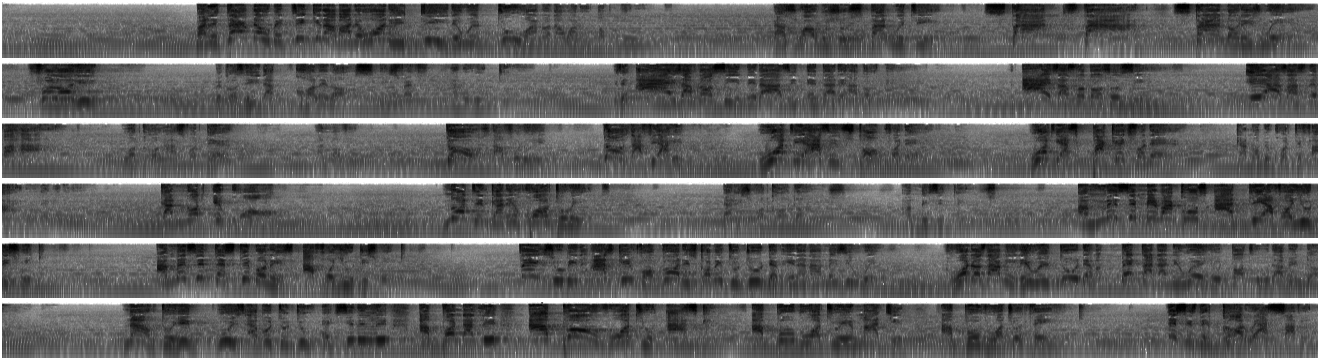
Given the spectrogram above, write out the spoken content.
By the time they will be thinking about the one He did, they will do another one on top of it. That's why we should stand with Him. Stand, stand, stand on His way. Follow him. Because he that called us is faithful and he will do it. He said, Eyes have not seen, neither has it entered the heart of man. Eyes has not also seen, ears has never heard what God has for them that love him. Those that follow him, those that fear him, what he has in store for them, what he has packaged for them cannot be quantified with anything, cannot equal Nothing can equal to it. That is what God does. Amazing things. Amazing miracles are there for you this week. Amazing testimonies are for you this week. Things you've been asking for, God is coming to do them in an amazing way. What does that mean? He will do them better than the way you thought it would have been done. Now, to Him who is able to do exceedingly abundantly above what you ask above what you imagine, above what you think. This is the God we are serving.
